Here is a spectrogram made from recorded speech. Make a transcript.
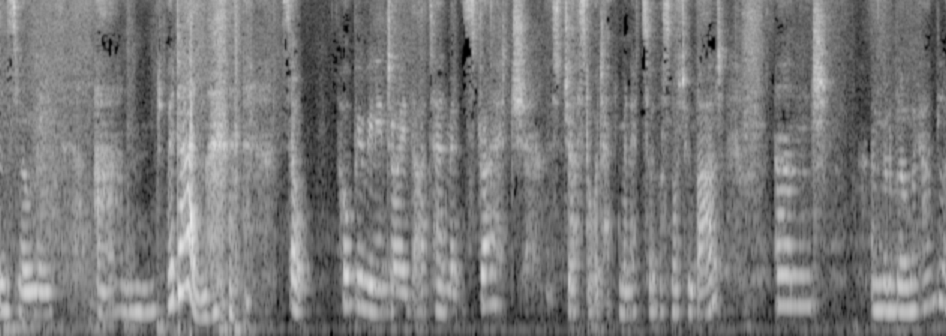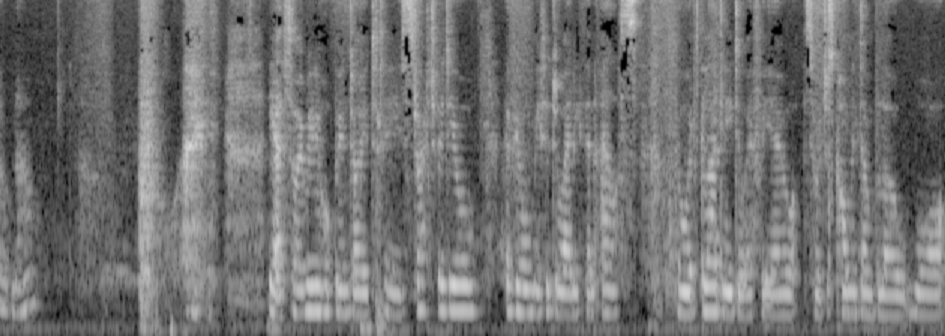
And slowly and we're done. so hope you really enjoyed that 10 minute stretch. It's just over 10 minutes so that's not too bad. And I'm gonna blow my candle out now. yeah, so I really hope you enjoyed today's stretch video. If you want me to do anything else, I would gladly do it for you. So just comment down below what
